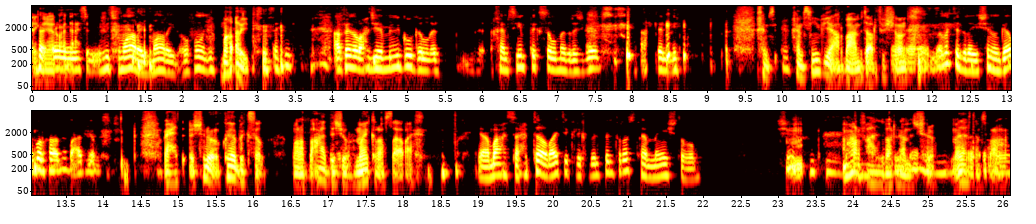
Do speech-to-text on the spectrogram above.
اغير عاد احسن ما أريد ما أريد عفوني. ما أريد. عارفين أروح أجيب من جوجل 50 بكسل ما أدري إيش قد 50 في 4 ما تعرف شلون. ما تدري شنو قبل هذا بعد بعد شنو كل بكسل مربعات تشوف ماينكرافت صار يعني بحس حتى right click بالبنترست هم ما يشتغل. شنو ما أعرف هذا البرنامج شنو ما درته صراحة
